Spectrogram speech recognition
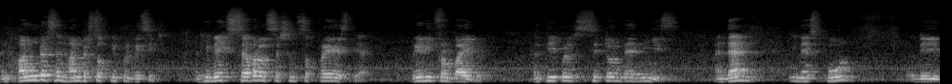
and hundreds and hundreds of people visit. And he makes several sessions of prayers there, reading from Bible, and people sit on their knees, and then in a spoon, the,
